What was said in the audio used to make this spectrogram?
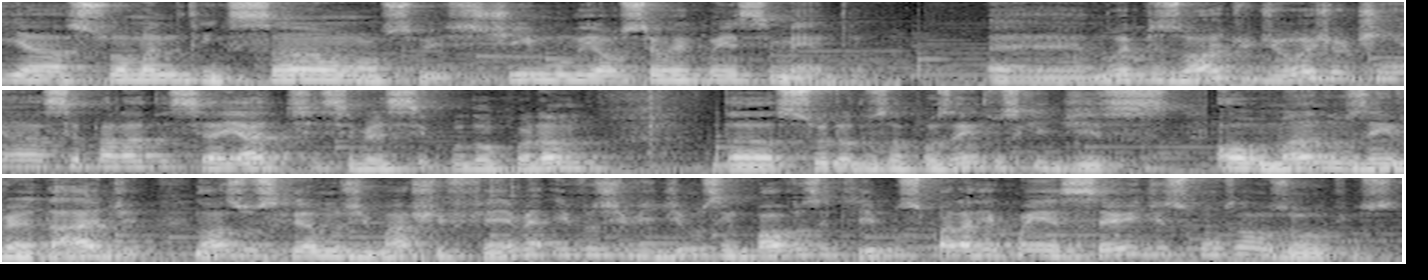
e à sua manutenção, ao seu estímulo e ao seu reconhecimento. É, no episódio de hoje eu tinha separado esse ayat, esse versículo do Alcorão, da Sura dos Aposentos, que diz: Ó humanos, em verdade, nós os criamos de macho e fêmea e vos dividimos em povos e tribos para reconhecerdes uns aos outros.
